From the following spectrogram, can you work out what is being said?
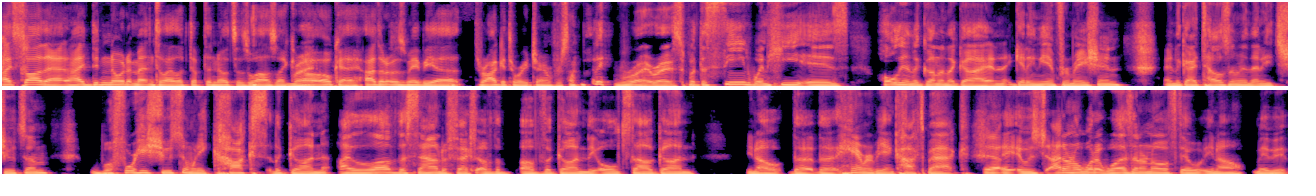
I saw that, and I didn't know what it meant until I looked up the notes as well. I was like, Right. oh, okay. I thought it was maybe a derogatory term for somebody. Right, right. So, but the scene when he is holding the gun on the guy and getting the information, and the guy tells him, and then he shoots him. Before he shoots him, when he cocks the gun, I love the sound effect of the of the gun, the old style gun. You know, the the hammer being cocked back. Yeah. It, it was. I don't know what it was. I don't know if they, were, you know, maybe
